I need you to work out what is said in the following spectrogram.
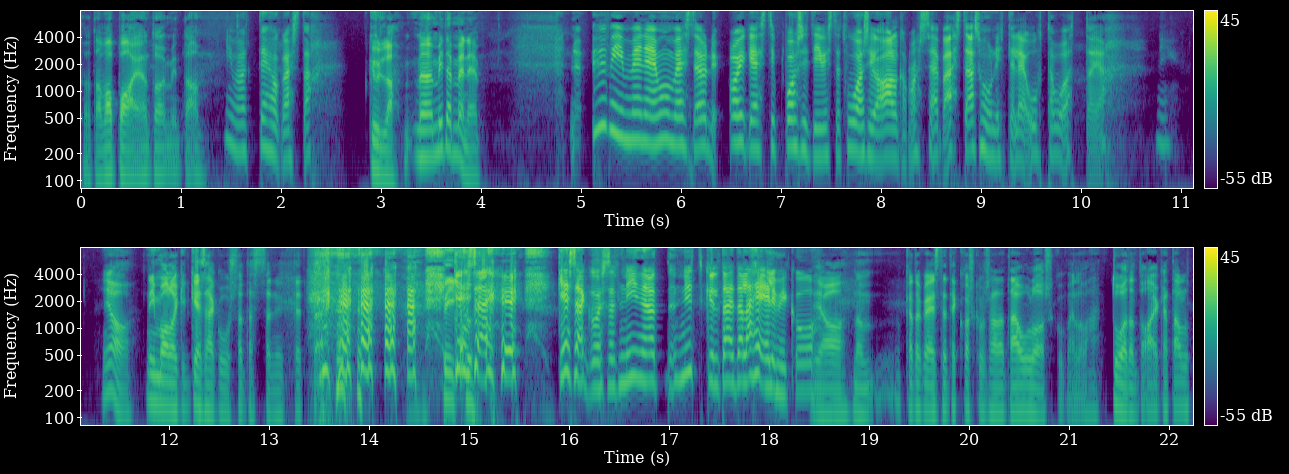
tota, vapaa-ajan toimintaa. Niin, on tehokasta. Kyllä. Miten menee? No, hyvin menee. Mun mielestä on oikeasti positiivista, että vuosi on alkamassa ja päästään suunnittelemaan uutta vuotta. Ja. Joo, niin me ollaankin kesäkuussa tässä nyt. Että Kesä, kesäkuussa, niin no, nyt kyllä taitaa olla helmikuu. Joo, no katsokaa sitä te koskaan saadaan ulos, kun meillä on vähän tuotantoaikataulut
